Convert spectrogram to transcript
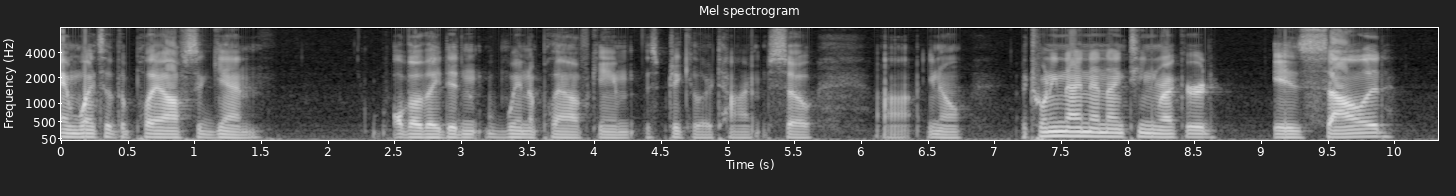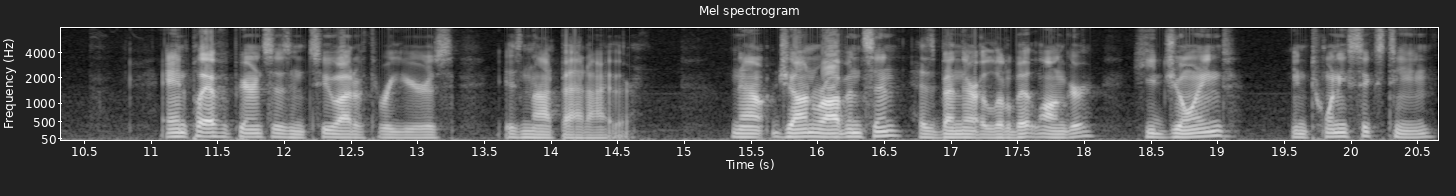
and went to the playoffs again, although they didn't win a playoff game this particular time. So, uh, you know, a 29 19 record is solid, and playoff appearances in two out of three years is not bad either. Now, Jon Robinson has been there a little bit longer. He joined in 2016,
